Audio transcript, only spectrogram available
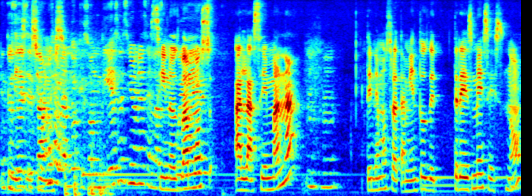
Entonces, estamos hablando que son 10 sesiones en las si nos vamos a la semana, tenemos tratamientos de tres meses, ¿no?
